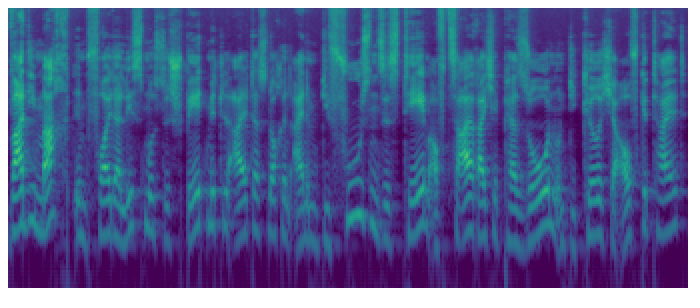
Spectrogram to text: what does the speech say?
War die Macht im Feudalismus des Spätmittelalters noch in einem diffusen System auf zahlreiche Personen und die Kirche aufgeteilt?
